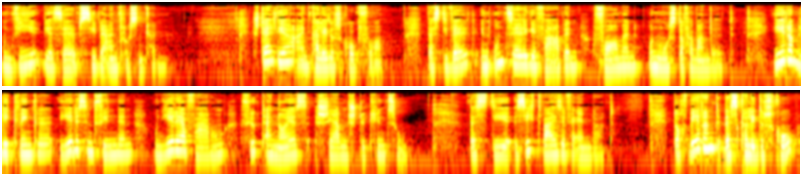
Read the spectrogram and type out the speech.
und wie wir selbst sie beeinflussen können. Stell dir ein Kaleidoskop vor, das die Welt in unzählige Farben, Formen und Muster verwandelt. Jeder Blickwinkel, jedes Empfinden und jede Erfahrung fügt ein neues Scherbenstück hinzu, das die Sichtweise verändert. Doch während das Kaleidoskop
